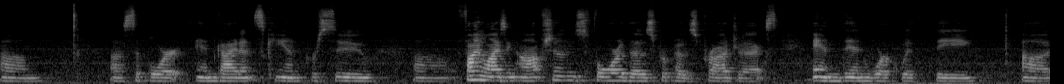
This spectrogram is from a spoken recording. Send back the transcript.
um, uh, support and guidance can pursue uh, finalizing options for those proposed projects and then work with the uh,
